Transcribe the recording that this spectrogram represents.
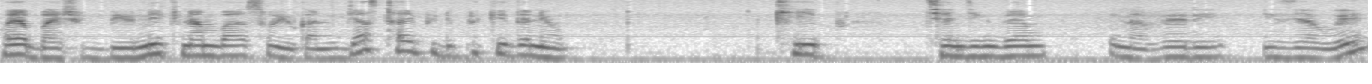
whereby should be unique number so you can just type you duplicate then you keep changing them in a very easier way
